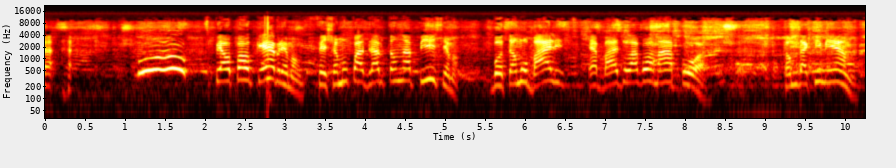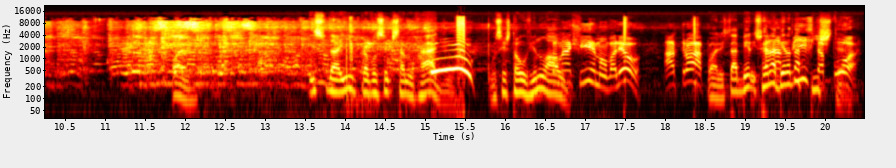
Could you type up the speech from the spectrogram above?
Uhul! Se o pau quebra, irmão. Fechamos um quadrado, estamos na pista, irmão. Botamos o baile, é baile do Lagomar, pô. Estamos daqui mesmo. Olha, isso daí, pra você que está no rádio, uh! você está ouvindo o áudio. Tamo aqui, irmão, valeu? A tropa. Olha, isso, é beira, isso tá é na, na beira pista, da pista. Pô.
